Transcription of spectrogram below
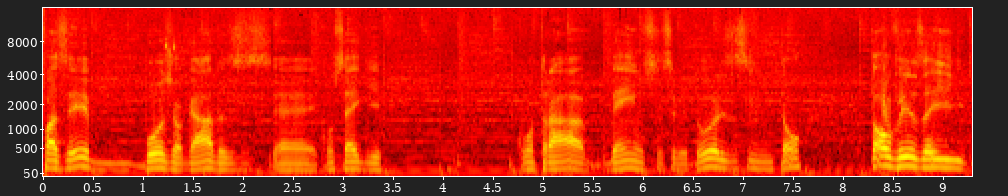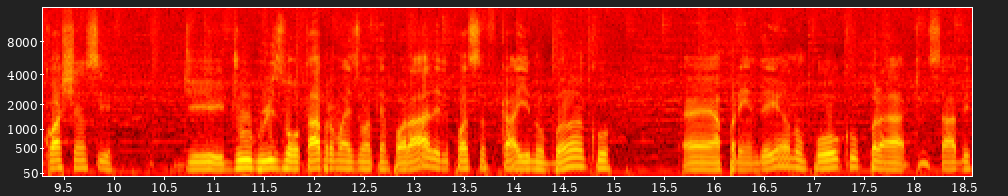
fazer boas jogadas, é, consegue encontrar bem os recebedores, assim, então talvez aí com a chance de Drew Brees voltar para mais uma temporada, ele possa ficar aí no banco, é, aprendendo um pouco para quem sabe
